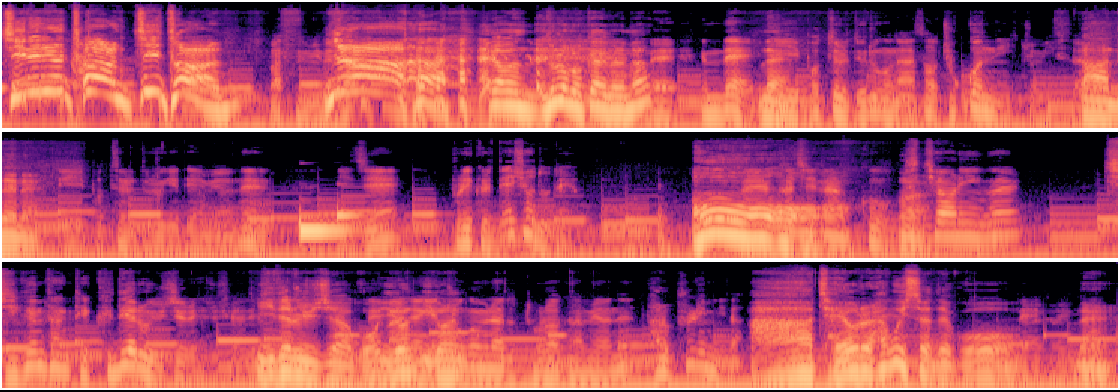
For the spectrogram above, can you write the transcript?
지리는 턴 지턴. 맞습니다. 야! 한번 눌러볼까요 그러면? 네. 근데 네. 이 버튼을 누르고 나서 조건이 좀 있어요. 아 네네. 이 버튼을 누르게 되면은 이제 브레이크를 떼셔도 돼요. 오. 네, 가지는 오. 않고 어. 스티어링을 지금 상태 그대로 유지를 해주셔야 돼요. 이대로 유지하고 네, 이건 만약에 이건 조금이라도 돌아가면은 바로 풀립니다. 아 제어를 하고 있어야 되고. 네, 그리고 네.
